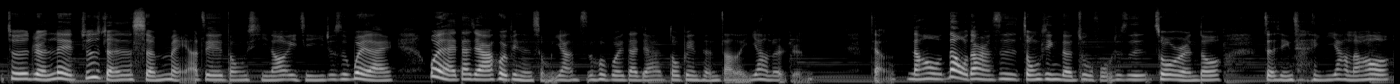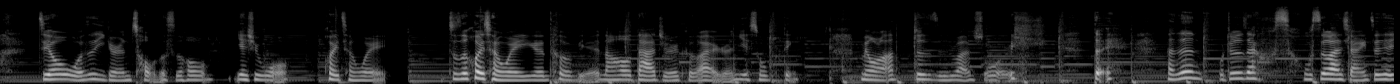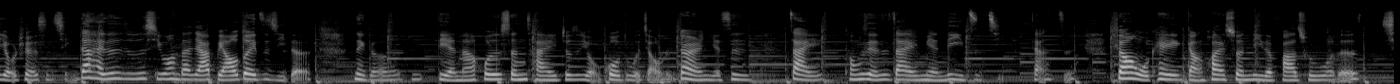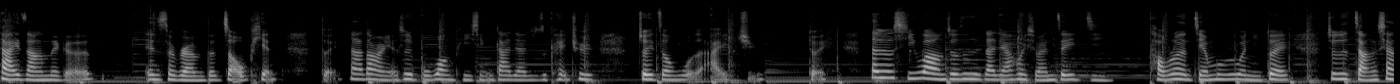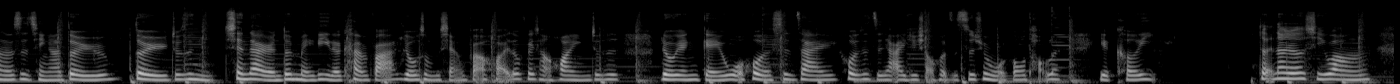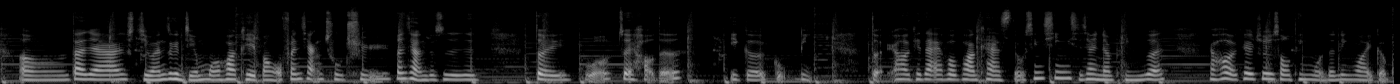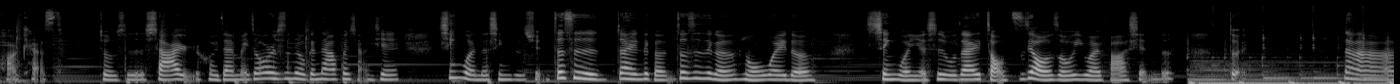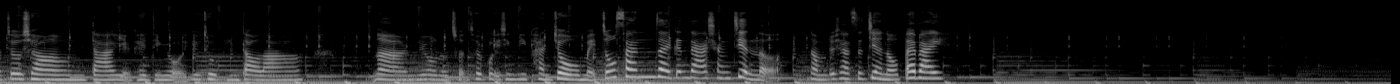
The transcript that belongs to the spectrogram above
就是人类，就是人的审美啊这些东西，然后以及就是未来未来大家会变成什么样子，会不会大家都变成长得一样的人这样？然后那我当然是衷心的祝福，就是所有人都整形成一样，然后只有我是一个人丑的时候，也许我会成为，就是会成为一个特别，然后大家觉得可爱的人也说不定。没有啦，就是只是乱说而已，对。反正我就是在胡思乱想这些有趣的事情，但还是就是希望大家不要对自己的那个脸啊或者身材就是有过度的焦虑。当然也是在，同时也是在勉励自己这样子。希望我可以赶快顺利的发出我的下一张那个 Instagram 的照片。对，那当然也是不忘提醒大家，就是可以去追踪我的 IG。对，那就希望就是大家会喜欢这一集。讨论的节目，如果你对就是长相的事情啊，对于对于就是你现代人对美丽的看法有什么想法的话，都非常欢迎，就是留言给我，或者是在或者是直接 IG 小盒子私信我跟我讨论也可以。对，那就希望嗯、大家喜欢这个节目的话，可以帮我分享出去，分享就是对我最好的一个鼓励。对，然后可以在 Apple Podcast 留星星，写下你的评论。然后也可以去收听我的另外一个 podcast，就是鲨鱼会在每周二、四、六跟大家分享一些新闻的新资讯。这次在那个，这次这个挪威的新闻也是我在找资料的时候意外发现的。对，那就像大家也可以订阅我的 YouTube 频道啦。那没有的纯粹不理性批判就每周三再跟大家相见了。那我们就下次见喽，拜拜。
